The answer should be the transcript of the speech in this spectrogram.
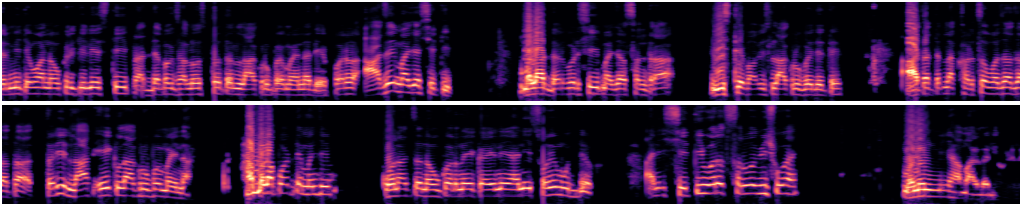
जर मी तेव्हा नोकरी केली असती प्राध्यापक झालो असतो तर लाख रुपये महिना दे. पण आजही माझ्या शेतीत मला दरवर्षी माझा संत्रा वीस ते बावीस लाख रुपये देते. आता त्यातला खर्च वजा जाता तरी लाख एक लाख रुपये महिना. हा मला पडते म्हणजे कोणाचं नोकर नाही काही नाही आणि स्वयं उद्योग. आणि शेतीवरच सर्व विश्व आहे. म्हणून मी हा मार्ग निवडला.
